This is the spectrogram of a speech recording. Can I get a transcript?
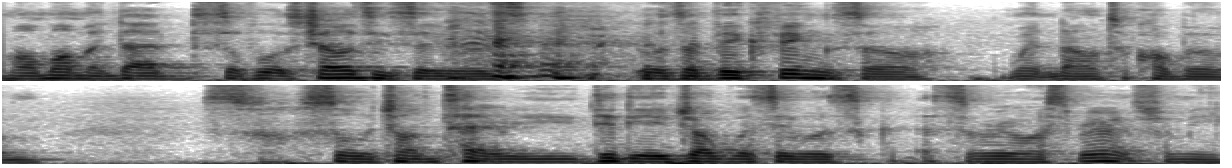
my mum and dad supports Chelsea, so it was it was a big thing. So went down to Cobham, saw John Terry, Didier Drogba. So it was a surreal experience for me.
